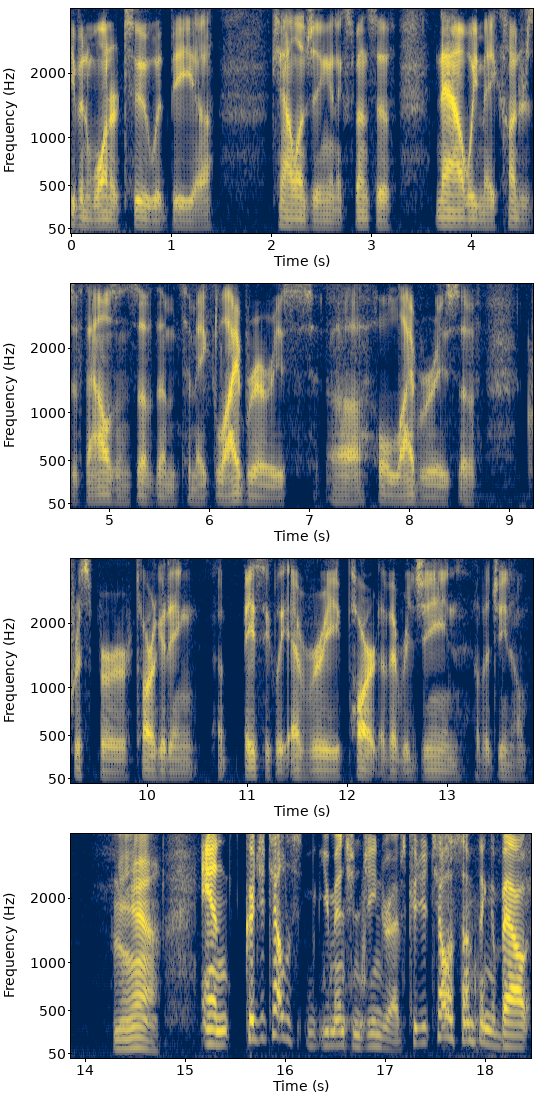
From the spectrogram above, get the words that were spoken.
Even one or two would be uh, challenging and expensive. Now we make hundreds of thousands of them to make libraries, uh, whole libraries of CRISPR targeting uh, basically every part of every gene of a genome. Yeah. And could you tell us, you mentioned gene drives, could you tell us something about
